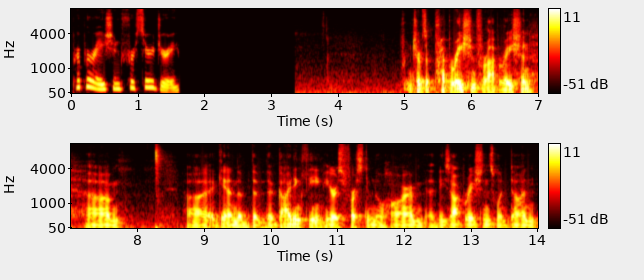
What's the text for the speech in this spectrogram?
Preparation for surgery. In terms of preparation for operation, um, uh, again, the, the, the, guiding theme here is first do no harm. Uh, these operations, when done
